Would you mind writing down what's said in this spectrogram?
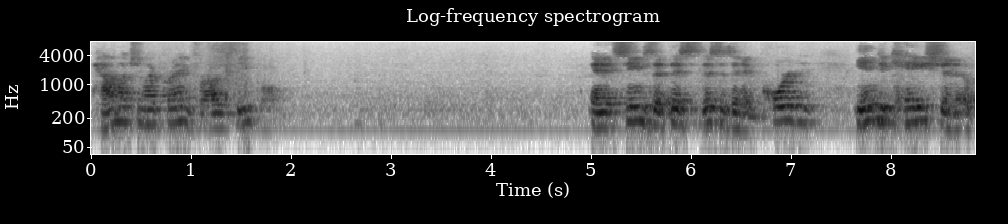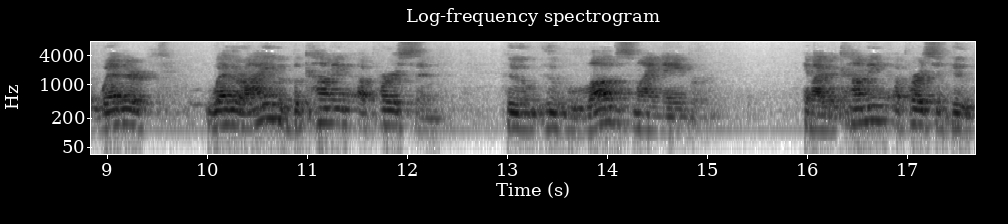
how much am I praying for other people? And it seems that this, this is an important indication of whether, whether I am becoming a person who, who loves my neighbor. Am I becoming a person who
